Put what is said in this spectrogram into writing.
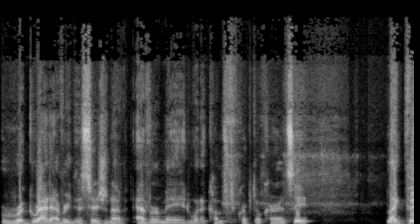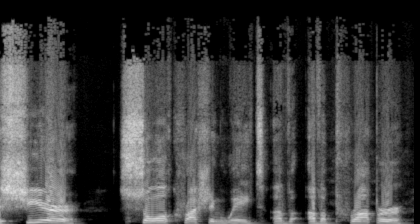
regret every decision i've ever made when it comes to cryptocurrency. Like the sheer soul crushing weight of of a proper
